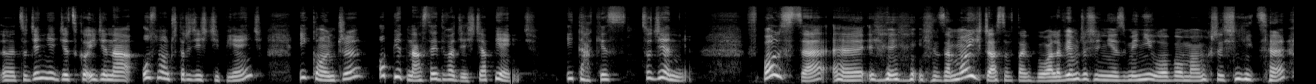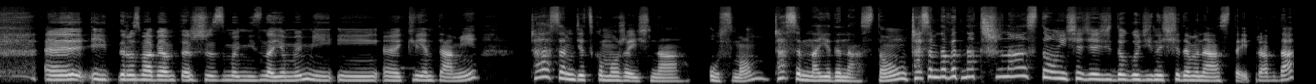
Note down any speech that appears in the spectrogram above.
e, codziennie dziecko idzie na 8.45 i kończy o 15.25. I tak jest codziennie. W Polsce, e, za moich czasów tak było, ale wiem, że się nie zmieniło, bo mam chrześnicę e, i rozmawiam też z moimi znajomymi i klientami. Czasem dziecko może iść na ósmą, czasem na jedenastą, czasem nawet na trzynastą i siedzieć do godziny siedemnastej, prawda?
